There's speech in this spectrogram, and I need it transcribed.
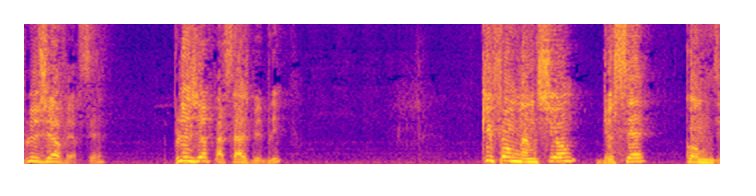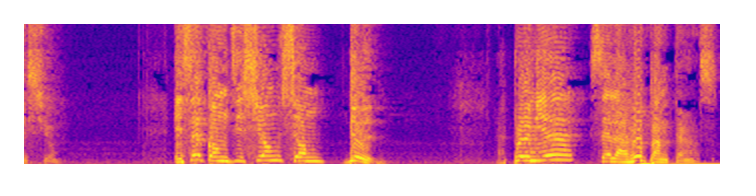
plusieurs versets, plusieurs passages bibliques qui font mention de ces conditions. Et ces conditions sont deux. La première, c'est la repentance.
